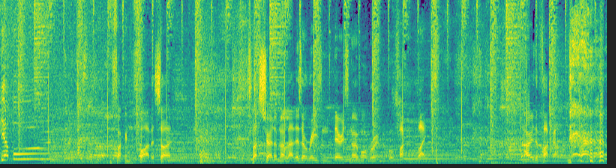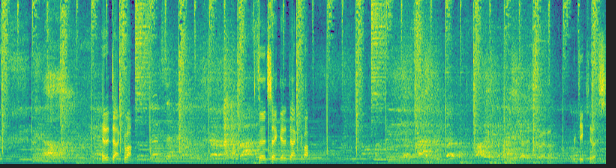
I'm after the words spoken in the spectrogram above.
Yeah, boy! Fucking five aside. It's like straight up not allowed. There's a reason there is no more room to put fucking plates. Hurry the fuck up. get it done, come on. Third set, get it done, come on. Ridiculous.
